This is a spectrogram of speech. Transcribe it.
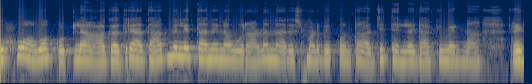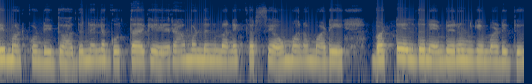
ಓಹೋ, ಅವಾಗ ಕೊಟ್ಲಾ? ಹಾಗಾದರೆ ಅದಾದಮೇಲೆ ತಾನೇ ನಾವು ರಾಣನ ಅರೆಸ್ಟ್ ಮಾಡಬೇಕು ಅಂತ ಅಜಿತ್ ಎಲ್ಲ ಡಾಕ್ಯುಮೆಂಟ್ನ ರೆಡಿ ಮಾಡ್ಕೊಂಡಿದ್ದು. ಅದನ್ನೆಲ್ಲ ಗೊತ್ತಾಗಿ ರಾಮಣ್ಣನ ಮನೆಗೆ ಕರೆಸಿ ಅವಮಾನ ಮಾಡಿ ಬಟ್ಟೆ ಇಲ್ದೇ ಮೆರವಣಿಗೆ ಮಾಡಿದ್ದು.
